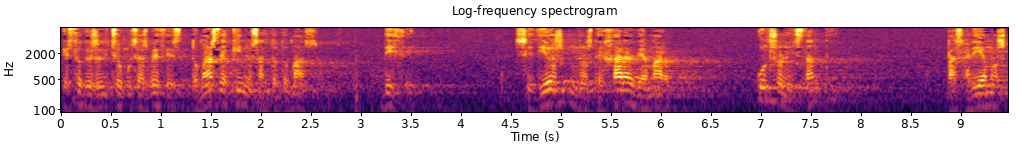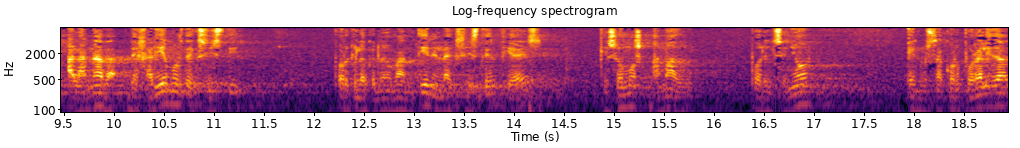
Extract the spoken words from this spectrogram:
Esto que os he dicho muchas veces, Tomás de Aquino, Santo Tomás, dice, si Dios nos dejara de amar un solo instante, pasaríamos a la nada, dejaríamos de existir, porque lo que nos mantiene en la existencia es que somos amados por el Señor en nuestra corporalidad,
